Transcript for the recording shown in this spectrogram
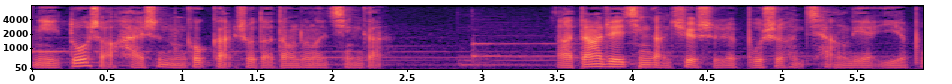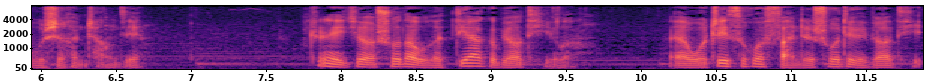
你多少还是能够感受到当中的情感。啊，当然这些情感确实不是很强烈，也不是很常见。这里就要说到我的第二个标题了，呃，我这次会反着说这个标题，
